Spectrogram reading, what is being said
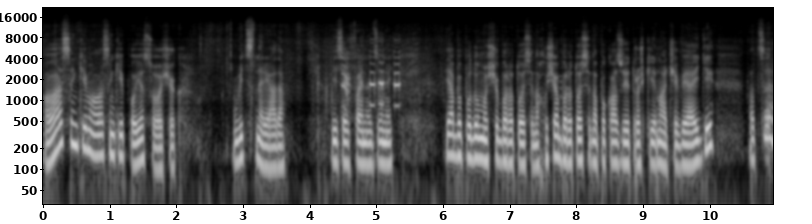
Малесенький, малесенький поясочок. Від снаряда. Як файно дзвонить. Я би подумав, що Баратосіна. Хоча Баратосіна показує трошки іначе VID, а це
